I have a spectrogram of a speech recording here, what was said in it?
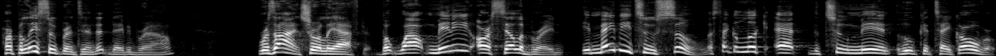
Her police superintendent, David Brown, resigned shortly after. But while many are celebrating, it may be too soon. Let's take a look at the two men who could take over.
